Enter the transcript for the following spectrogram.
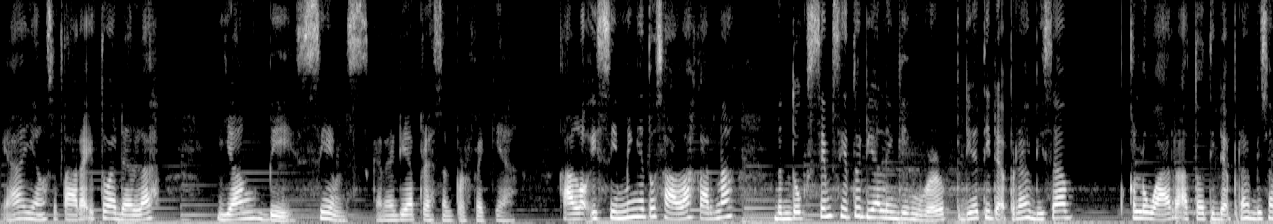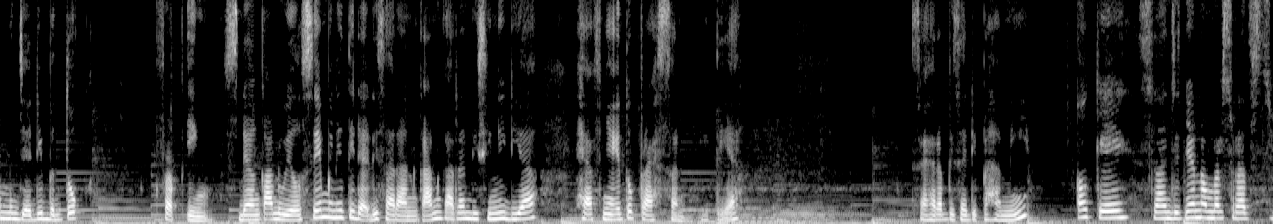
ya. Yang setara itu adalah yang B, seems karena dia present perfect ya. Kalau is seeming itu salah karena bentuk seems itu dia linking verb, dia tidak pernah bisa keluar atau tidak pernah bisa menjadi bentuk verb ing. Sedangkan will seem ini tidak disarankan karena di sini dia have-nya itu present gitu ya. Saya harap bisa dipahami. Oke, selanjutnya nomor 117.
